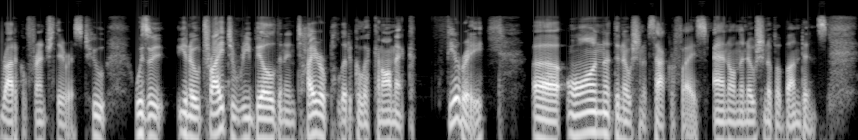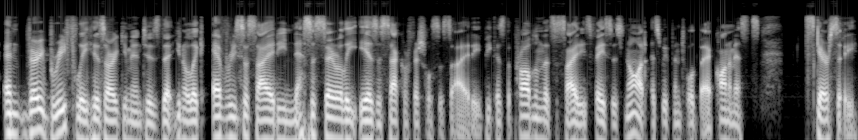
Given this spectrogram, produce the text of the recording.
radical French theorist, who was a you know tried to rebuild an entire political economic theory uh, on the notion of sacrifice and on the notion of abundance. And very briefly, his argument is that, you know, like every society necessarily is a sacrificial society because the problem that societies face is not, as we've been told by economists, scarcity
